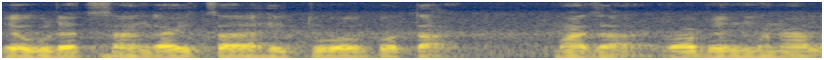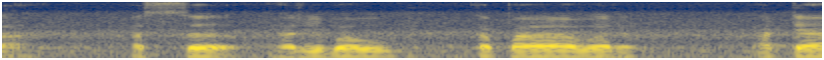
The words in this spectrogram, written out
एवढंच सांगायचा हेतू होता माझा रॉबिन म्हणाला. असं हरिभाऊ कपाळावर आट्या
